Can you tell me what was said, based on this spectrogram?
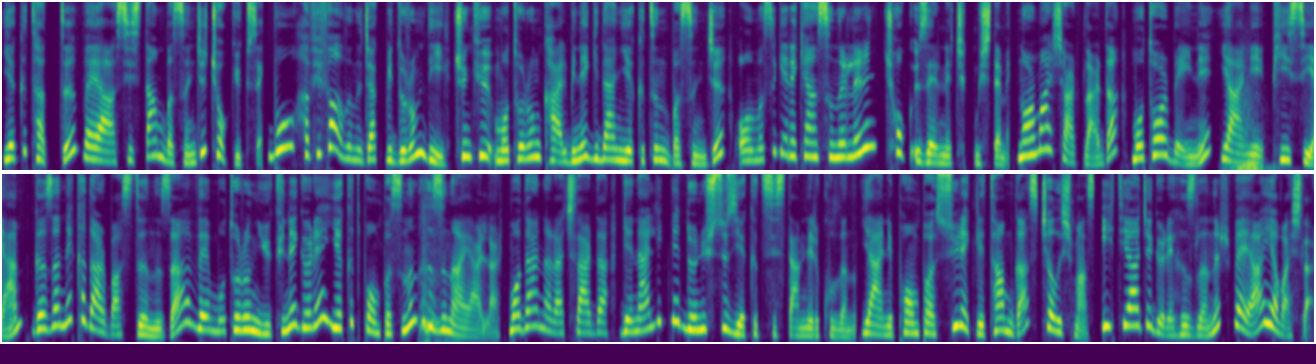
yakıt hattı veya sistem basıncı çok yüksek. Bu hafife alınacak bir durum değil. Çünkü motorun kalbine giden yakıtın basıncı olması gereken sınırların çok üzerine çıkmış demek. Normal şartlarda motor beyni yani PCM gaza ne kadar bastığınıza ve motorun yüküne göre yakıt pompasının hızını ayarlar. Modern araçlarda genellikle dönüşsüz yakıt sistemleri kullanılır. Yani pompa sürekli tam gaz çalışmaz. İhtiyaca göre hızlanır veya yavaşlar.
